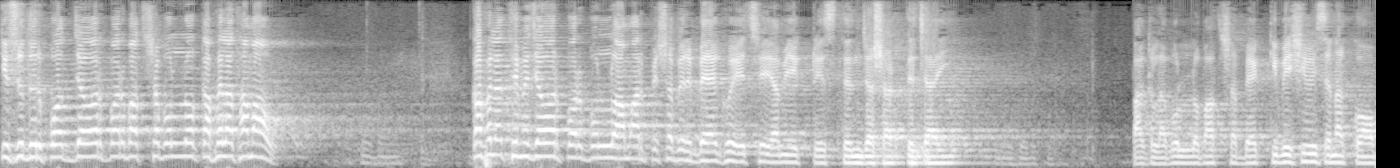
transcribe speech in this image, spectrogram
কিছু দূর পথ যাওয়ার পর বাদশাহ বলল, কাফেলা থামাও। কাফেলা থেমে যাওয়ার পর বলল, আমার পেশাবের ব্যাগ হয়েছে, আমি একটু ইস্তেঞ্জা সারতে চাই। পাগলা বলল, বাদশাহ, ব্যাগ কি বেশি হয়েছে না কম?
